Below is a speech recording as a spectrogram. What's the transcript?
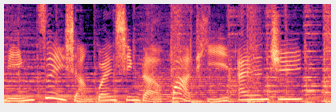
您最想关心的话题，ING。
